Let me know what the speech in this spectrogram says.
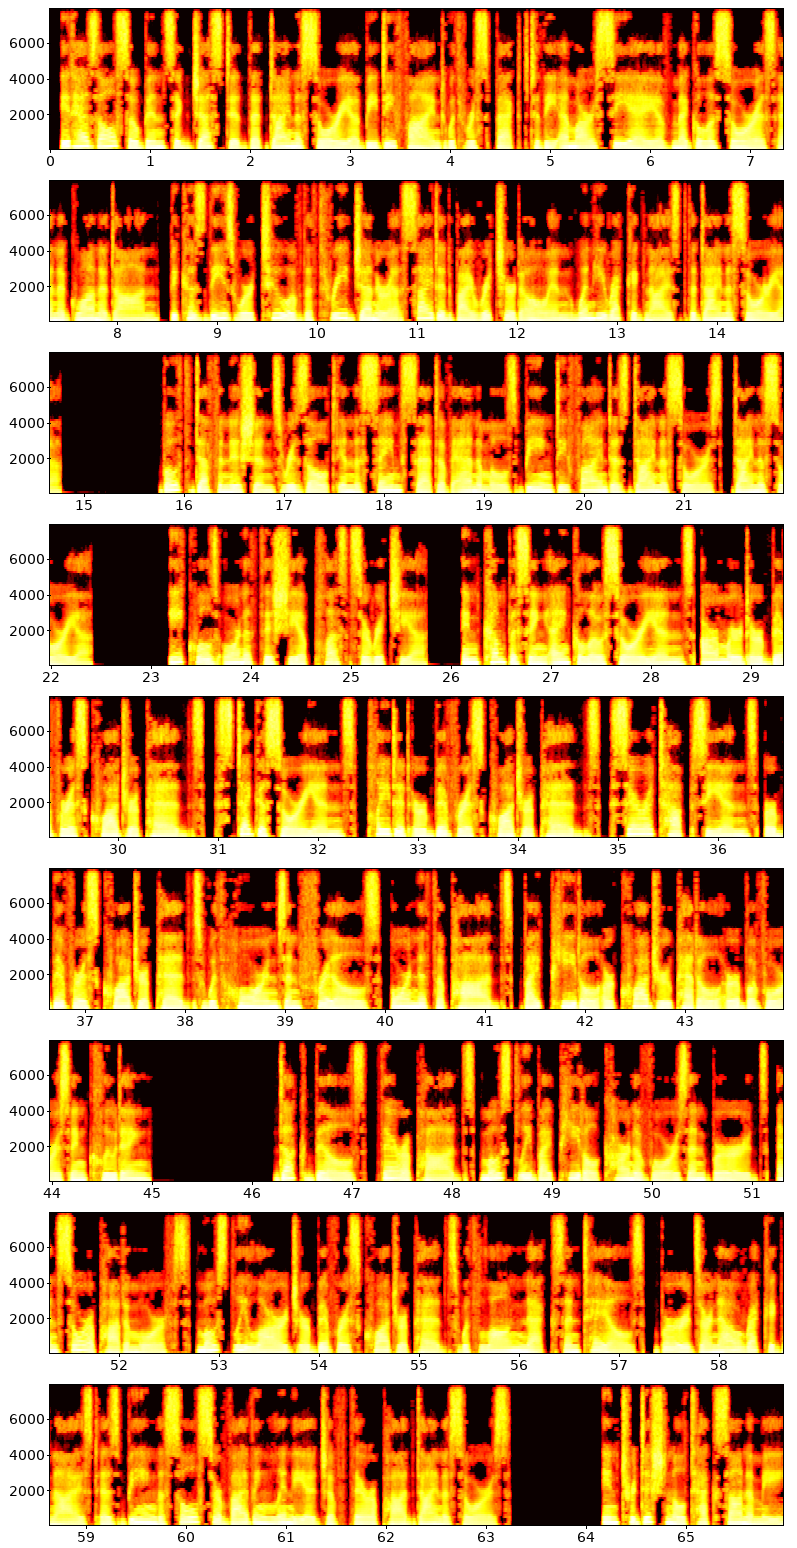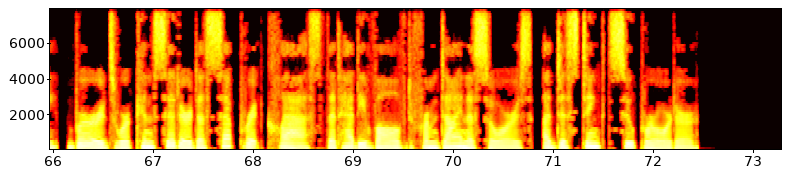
It has also been suggested that Dinosauria be defined with respect to the MRCA of Megalosaurus and Iguanodon, because these were two of the three genera cited by Richard Owen when he recognized the Dinosauria. Both definitions result in the same set of animals being defined as dinosaurs, Dinosauria. Equals Ornithischia plus Saurischia encompassing ankylosaurians armored herbivorous quadrupeds, stegosaurians plated herbivorous quadrupeds, ceratopsians herbivorous quadrupeds with horns and frills, ornithopods bipedal or quadrupedal herbivores including Duck-bills, theropods mostly bipedal carnivores and birds, and sauropodomorphs mostly large herbivorous quadrupeds with long necks and tails. Birds are now recognized as being the sole surviving lineage of theropod dinosaurs. In traditional taxonomy, birds were considered a separate class that had evolved from dinosaurs, a distinct superorder.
